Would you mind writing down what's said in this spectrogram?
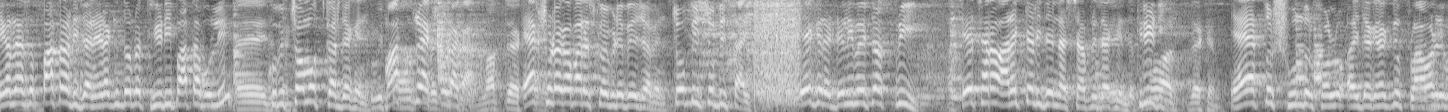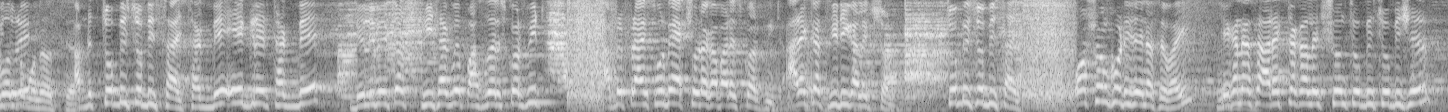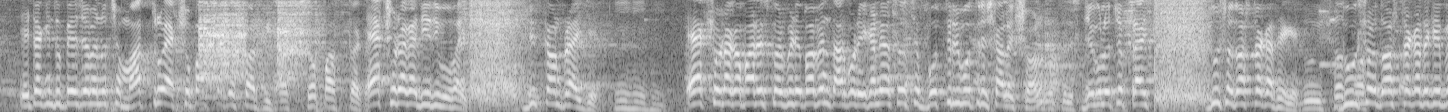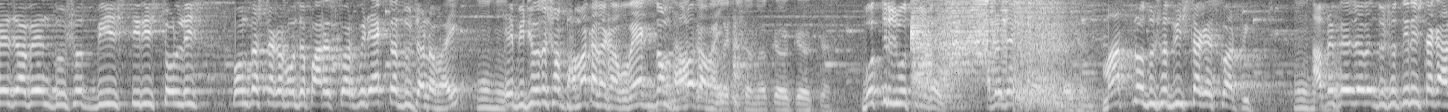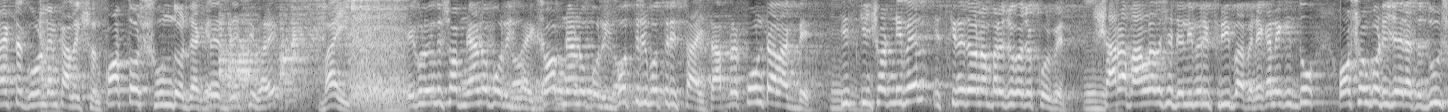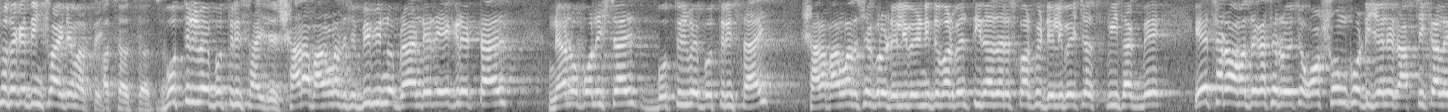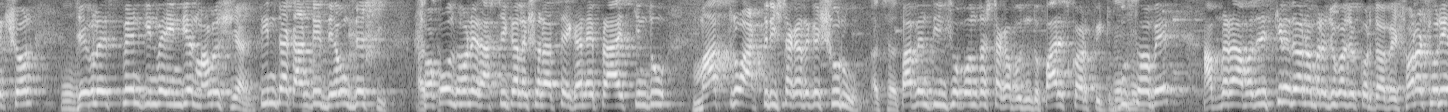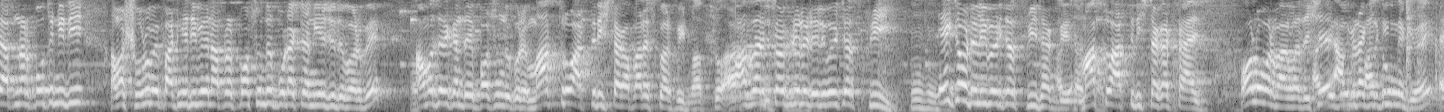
এখানে আছে পাতা ডিজাইন এটা কিন্তু আমরা থ্রি পাতা বলি। খুবই চমৎকার দেখেন। মাত্র একশো টাকা। মাত্র একশো টাকা। পার স্কোয়ার ফিটে পেয়ে যাবেন। চব্বিশ চব্বিশ সাইজ এখানে ডেলিভারি চার্জ ফ্রি এছাড়াও আরেকটা ডিজাইন আসছে আপনি দেখেন থ্রি দেখেন। এত সুন্দর ফলো এই দেখেন একদম ফ্লাওয়ারের জীবন্ত মনে হচ্ছে। আপনি চব্বিশ চব্বিশ সাইজ থাকবে এ গ্রেড থাকবে ডেলিভারি চার্জ ফ্রি থাকবে পাঁচ হাজার স্কোয়ার ফিট আপনার প্রাইস পড়বে একশো টাকা পার স্কোয়ার ফিট আরেকটা থ্রি ডি কালেকশন চব্বিশ চব্বিশ সাইজ অসংখ্য ডিজাইন আছে ভাই। এখানে আছে আরেকটা কালেকশন চব্বিশ চব্বিশের। এটা কিন্তু পেয়ে যাবেন হচ্ছে মাত্র একশো পাঁচ টাকা স্কোয়ার ফিট একশো পাঁচ টাকা। একশো টাকা দিয়ে দিব ভাই। ডিসকাউন্ট প্রাইজে একশো টাকা পার স্কোয়ার ফিটে পাবেন। তারপর এখানে আছে হচ্ছে বত্রিশ বত্রিশ কালেকশন যেগুলো হচ্ছে প্রাইস দুশো দশ টাকা থেকে। 210 দুশো দশ টাকা থেকে পেয়ে যাবেন। দুশো বিশ তিরিশ চল্লিশ পঞ্চাশ টাকার মধ্যে পার স্কোয়ার ফিট একটা দুইটা না ভাই। এই ভিডিওতে সব ধামাকা দেখাবো একদম ধামাকা ভাই। ওকে ওকে ওকে বত্রিশ বত্রিশ ভাই। আপনি দেখেন মাত্র দুশো বিশ টাকা স্কোয়ার ফিট আপনি পেয়ে যাবেন দুশো তিরিশ টাকা আরেকটা গোল্ডেন কালেকশন কত সুন্দর দেখেন। দেশি ভাই। ভাই এগুলো কিন্তু সব ন্যানো পলিশ ভাই সব ন্যানো পলিশ বত্রিশ বত্রিশ সাইজ আপনার কোনটা লাগবে? স্ক্রিনশট নেবেন স্ক্রিনে দেওয়া নাম্বারে যোগাযোগ করবেন। সারা বাংলাদেশে ডেলিভারি ফ্রি পাবেন। এখানে কিন্তু অসংখ্য ডিজাইন আছে দুশো থেকে তিনশো আইটেম আছে। আচ্ছা আচ্ছা আচ্ছা। বত্রিশ বাই বত্রিশ সাইজের সারা বাংলাদেশে বিভিন্ন ব্র্যান্ডের A grade tiles nano polish tiles বত্রিশ বাই বত্রিশ সাইজ সারা বাংলাদেশে এগুলো ডেলিভারি নিতে পারবেন। তিন হাজার square feet delivery charge free থাকবে। এছাড়াও আমাদের কাছে রয়েছে অসংখ্য ডিজাইনের রাষ্ট্রিক কালেকশন যেগুলো স্পেন কিংবা ইন্ডিয়ান মালয়েশিয়ান তিনটা কান্ট্রির এবং দেশি। সকল ধরনের রাষ্ট্রিক কালেকশন আছে। এখানে প্রাইস কিন্তু মাত্র আটত্রিশ টাকা থেকে শুরু। আচ্ছা, আচ্ছা। পাবেন তিনশো পঞ্চাশ টাকা পর্যন্ত পার স্কোয়ার ফিট বুঝতে হবে আপনারা আমাদের স্ক্রিনে দেওয়া নাম্বারে যোগাযোগ করতে হবে। সরাসরি আপনার প্রতিনিধি আমার শোরুমে পাঠিয়ে দিবেন আপনার পছন্দের প্রোডাক্টটা নিয়ে যেতে পারবে। আমাদের এখান থেকে পছন্দ করে মাত্র আটত্রিশ টাকা পার স্কোয়ার ফিট মাত্র হাজার 38 স্কোয়ার ফিট হলে ডেলিভারি চার্জ ফ্রি এইটাও ডেলিভারি চার্জ ফ্রি থাকবে। আচ্ছা, আচ্ছা। মাত্র আটত্রিশ টাকার টাইলস অল ওভার বাংলাদেশে আপনারা কিন্তু?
